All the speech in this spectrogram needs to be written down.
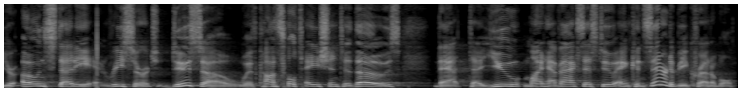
your own study and research. Do so with consultation to those that uh, you might have access to and consider to be credible.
